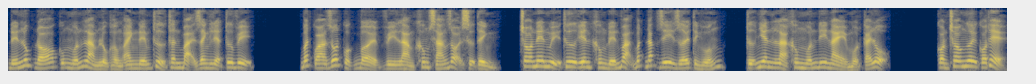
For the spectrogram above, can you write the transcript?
đến lúc đó cũng muốn làm Lục Hồng Anh nếm thử thân bại danh liệt tư vị. Bất quá rốt cuộc bởi vì làm không sáng dọi sự tình, cho nên Ngụy Thư Yên không đến vạn bất đắc di dưới tình huống, tự nhiên là không muốn đi này một cái lộ. Còn cho ngươi có thể,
